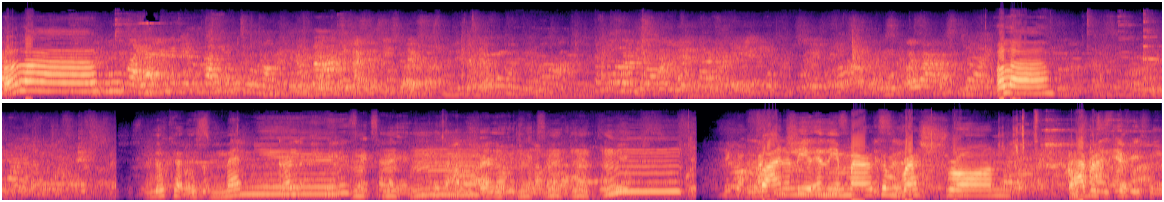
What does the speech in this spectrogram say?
Hola. Hola. Look at this menu. Mm, mm, mm, Finally, you're in the American restaurant. They have Trying this- everything.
